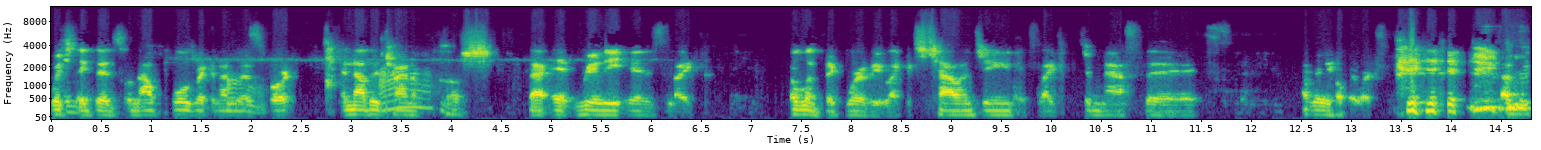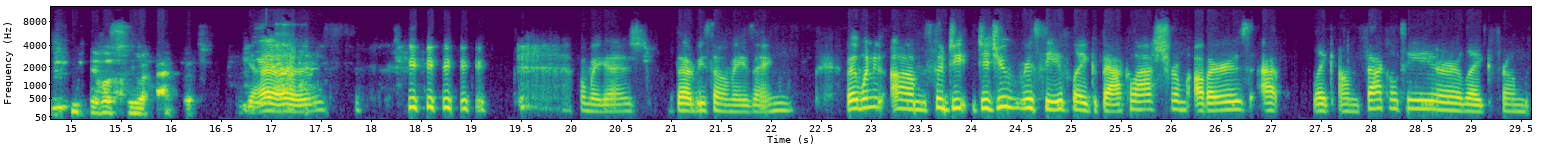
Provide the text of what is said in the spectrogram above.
which mm-hmm. they did. So now pool's recognized as Oh. sport, and now they're trying Ah. to push that it really is like Olympic worthy. Like it's challenging. It's like gymnastics. I really hope it works. I we'll see what happens. Yes. oh my gosh, that would be so amazing. But when you- um, so do, did you receive like backlash from others at like on faculty or like from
